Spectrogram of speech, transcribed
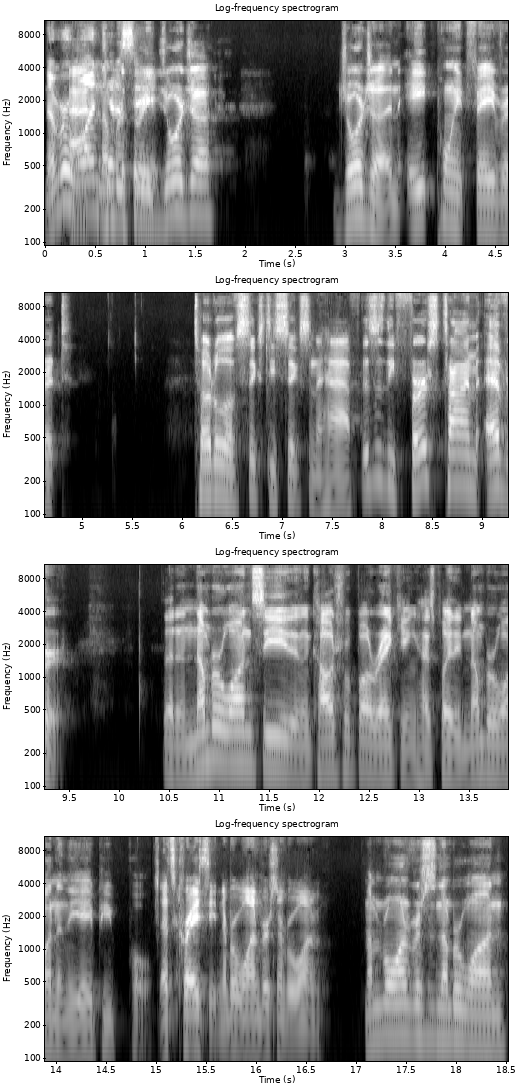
Number At one, number Tennessee. 3 Georgia. Georgia an 8-point favorite. Total of 66 and a half. This is the first time ever that a number 1 seed in the college football ranking has played a number 1 in the AP poll. That's crazy. Number one versus number one. Number one versus number one.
